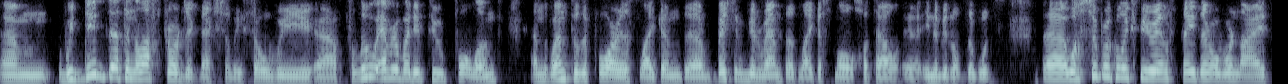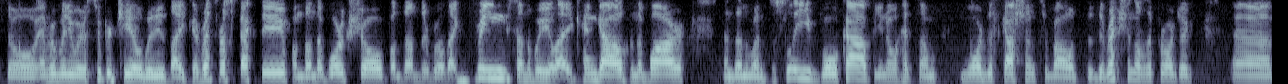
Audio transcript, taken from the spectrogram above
Um, we did that in the last project actually. So we uh, flew everybody to Poland and went to the forest, like, and uh, basically rented like a small hotel uh, in the middle of the woods. Uh, was super cool experience. Stayed there overnight, so everybody were super chill. We did like a retrospective and then the workshop, and then there were like drinks, and we like hang out in the bar, and then went to sleep. Woke up, you know, had some more discussions about the direction of the project uh,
